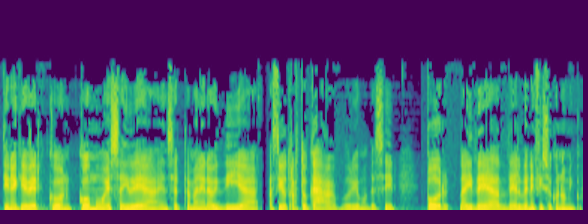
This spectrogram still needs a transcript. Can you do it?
tiene que ver con cómo esa idea, en cierta manera, hoy día ha sido trastocada, podríamos decir, por la idea del beneficio económico,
